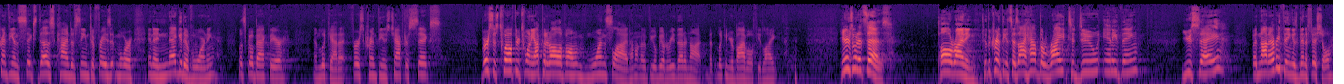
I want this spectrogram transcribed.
Corinthians 6 does kind of seem to phrase it more in a negative warning. Let's go back there and look at it. 1 Corinthians chapter 6, verses 12 through 20. I put it all up on one slide. I don't know if you'll be able to read that or not, but look in your Bible if you'd like. Here's what it says. Paul writing to the Corinthians says, I have the right to do anything you say but not everything is beneficial.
